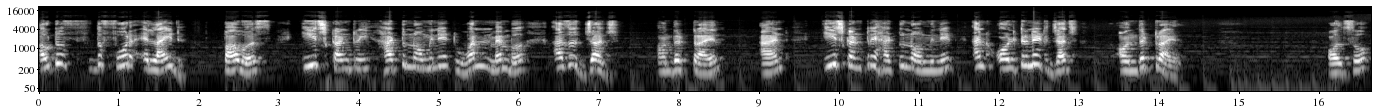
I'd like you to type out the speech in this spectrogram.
Out of the four allied powers each country had to nominate one member as a judge on the trial and each country had to nominate an alternate judge on the trial. Also,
